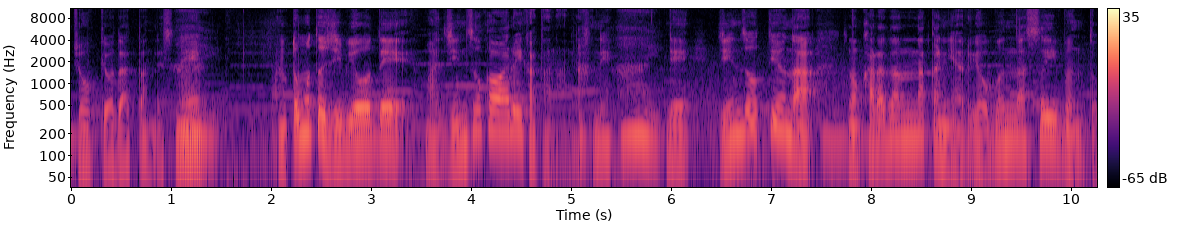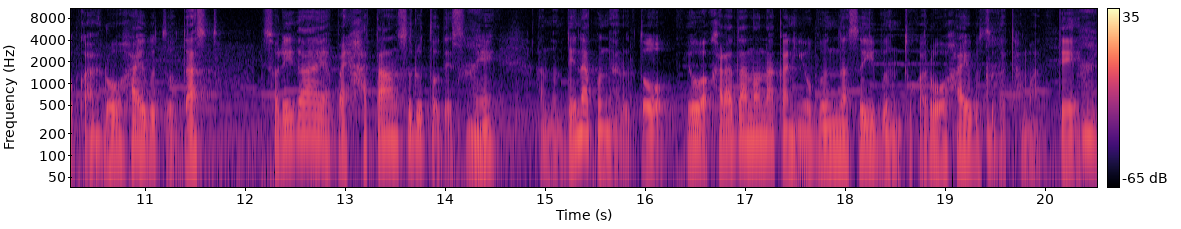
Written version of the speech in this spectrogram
状況だったんですね。もともと持病で、まあ、腎臓が悪い方なんですね。はいはい。で腎臓っていうのはその体の中にある余分な水分とか老廃物を出すと。それがやっぱり破綻するとですね、あの出なくなると要は体の中に余分な水分とか老廃物が溜まってはい。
